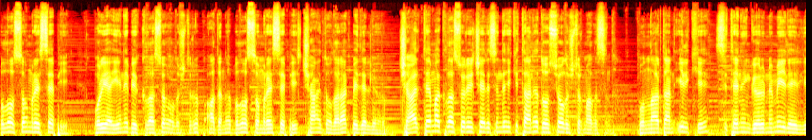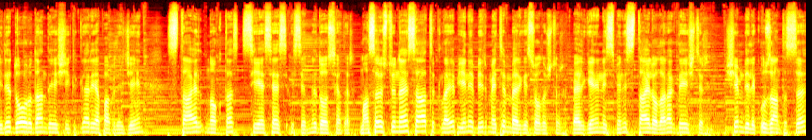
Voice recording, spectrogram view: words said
Blossom Recipe. Buraya yeni bir klasör oluşturup adını Blossom Recipe Child olarak belirliyorum. Child tema klasörü içerisinde iki tane dosya oluşturmalısın. Bunlardan ilki sitenin görünümü ile ilgili doğrudan değişiklikler yapabileceğin style.css isimli dosyadır. Masa üstüne sağ tıklayıp yeni bir metin belgesi oluştur. Belgenin ismini style olarak değiştir. Şimdilik uzantısı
